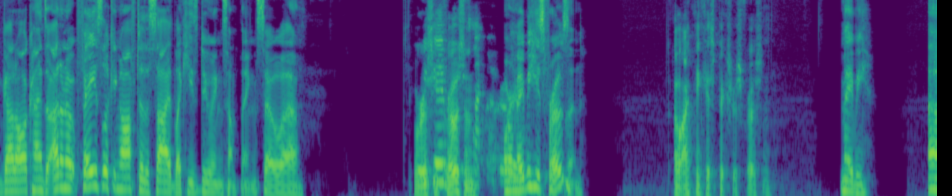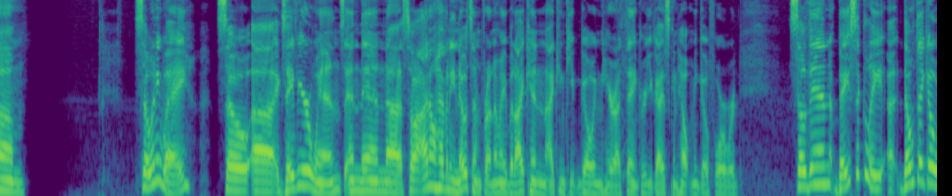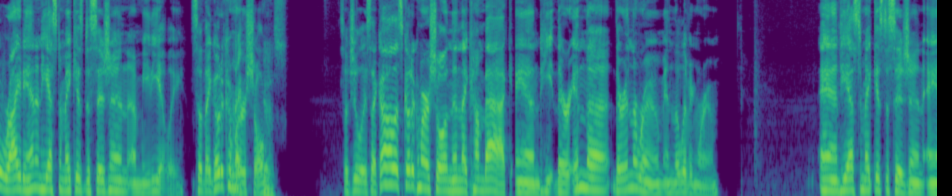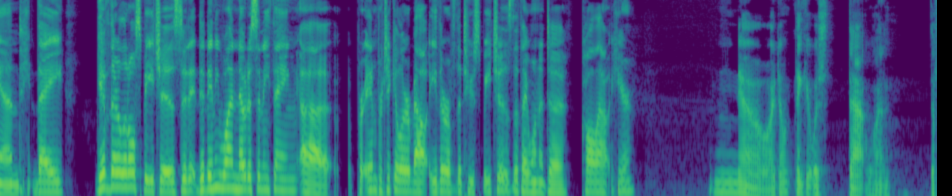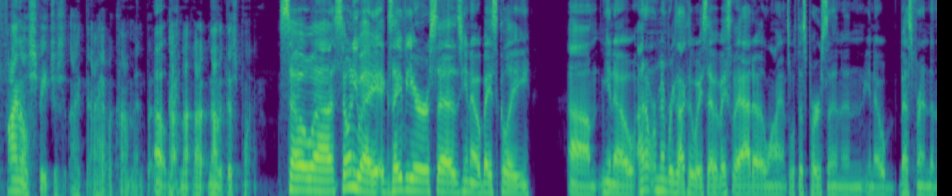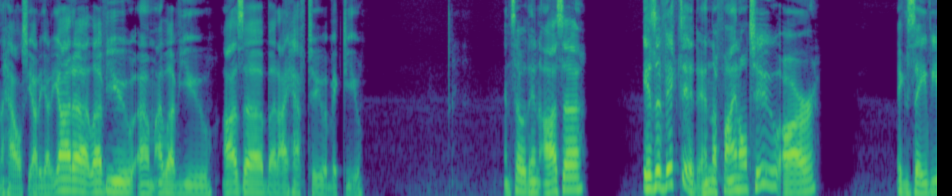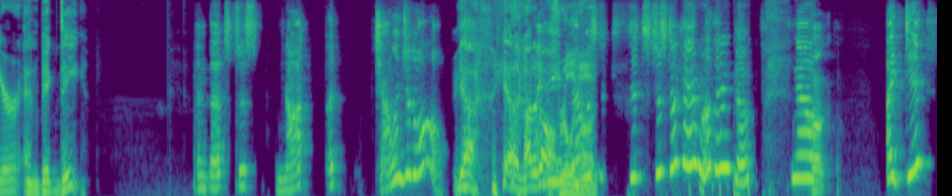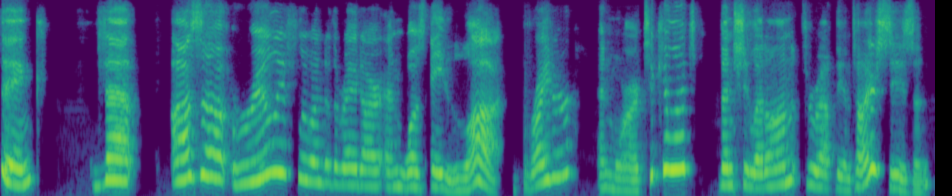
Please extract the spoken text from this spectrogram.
got all kinds of I don't know, Faye's looking off to the side like he's doing something. So uh Or is he gave frozen? or maybe he's frozen. Oh, I think his picture's frozen. Maybe. Um so anyway, so uh Xavier wins and then uh so I don't have any notes in front of me, but I can I can keep going here, I think, or you guys can help me go forward. So then basically, uh, don't they go right in and he has to make his decision immediately? So they go to commercial. Yes. So Julie's like, "Oh, let's go to commercial," and then they come back, and he they're in the they're in the room in the living room, and he has to make his decision, and they give their little speeches. Did it? Did anyone notice anything uh, in particular about either of the two speeches that they wanted to call out here? No, I don't think it was that one. The final speech is I, I have a comment, but Oh, okay. not, not not not at this point. So uh so anyway, Xavier says, you know, basically um, you know, I don't remember exactly what he said, but basically I had an alliance with this person and, you know, best friend in the house, yada yada yada. I love you. Um, I love you, Azah, but I have to evict you. And so then Azah is evicted, and the final two are Xavier and Big D. and that's just not a challenge at all. Yeah, yeah, not at I all. mean, It's really that not. was- it's just okay. Well, there you go. Now, Well, I did think that Azah really flew under the radar and was a lot brighter and more articulate than she let on throughout the entire season.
